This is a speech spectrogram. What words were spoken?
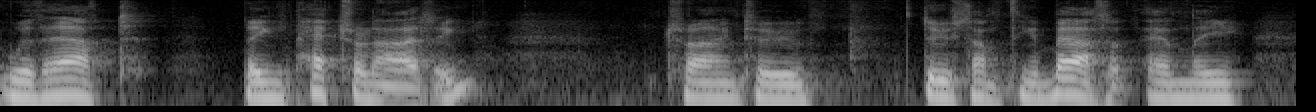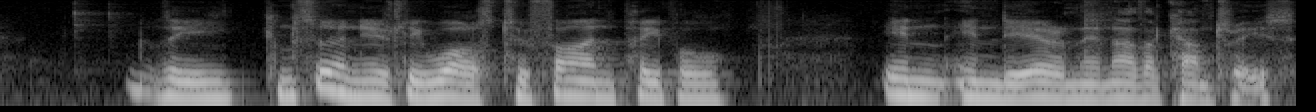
without being patronising, trying to do something about it. And the, the concern usually was to find people in India and in other countries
